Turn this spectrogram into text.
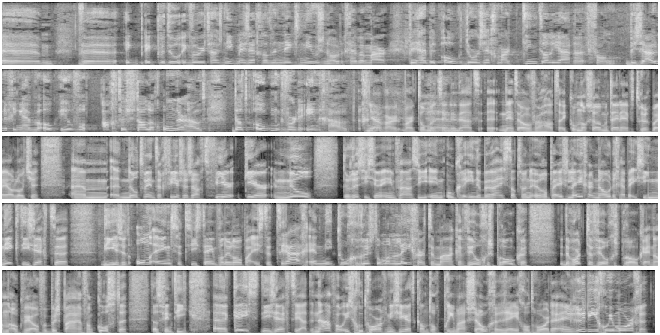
Um, we, ik, ik bedoel, ik wil hier trouwens niet mee zeggen dat we niks nieuws nodig hebben. Maar we hebben ook door zeg maar tientallen jaren van bezuinigingen... hebben we ook heel veel achterstallig onderhoud... dat ook moet worden ingehouden. Ja, waar, waar Tom het um, inderdaad uh, net over had. Ik kom nog zo meteen even terug bij jou, Lotje. Um, 020 468 4 keer 0. De Russische invasie in Oekraïne bewijst dat we een Europees leger nodig hebben. Ik zie Nick, die zegt, uh, die is het oneens. Het systeem van Europa is te traag en niet toegerust om een leger te maken. Veel gesproken. Er wordt te veel gesproken. En dan ook weer over besparen van kosten. Dat vindt hij. Uh, Kees die zegt, ja, de NAVO is goed georganiseerd. Kan toch prima zo geregeld worden. En Rudy, goedemorgen.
